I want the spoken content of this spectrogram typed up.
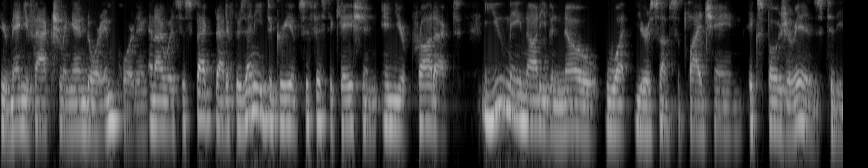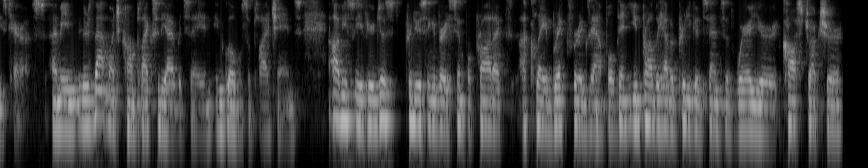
you're manufacturing and or importing. And I would suspect that if there's any degree of sophistication in your product, you may not even know what your sub supply chain exposure is to these tariffs. I mean, there's that much complexity, I would say, in, in, global supply chains. Obviously, if you're just producing a very simple product, a clay brick, for example, then you'd probably have a pretty good sense of where your cost structure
